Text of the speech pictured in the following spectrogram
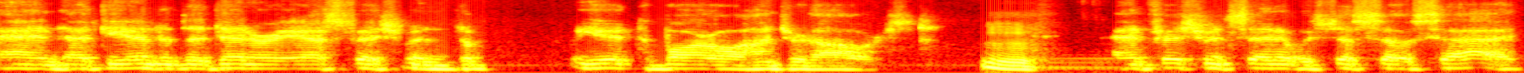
And at the end of the dinner, he asked Fishman to, to borrow a hundred dollars. Mm. And Fishman said it was just so sad.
